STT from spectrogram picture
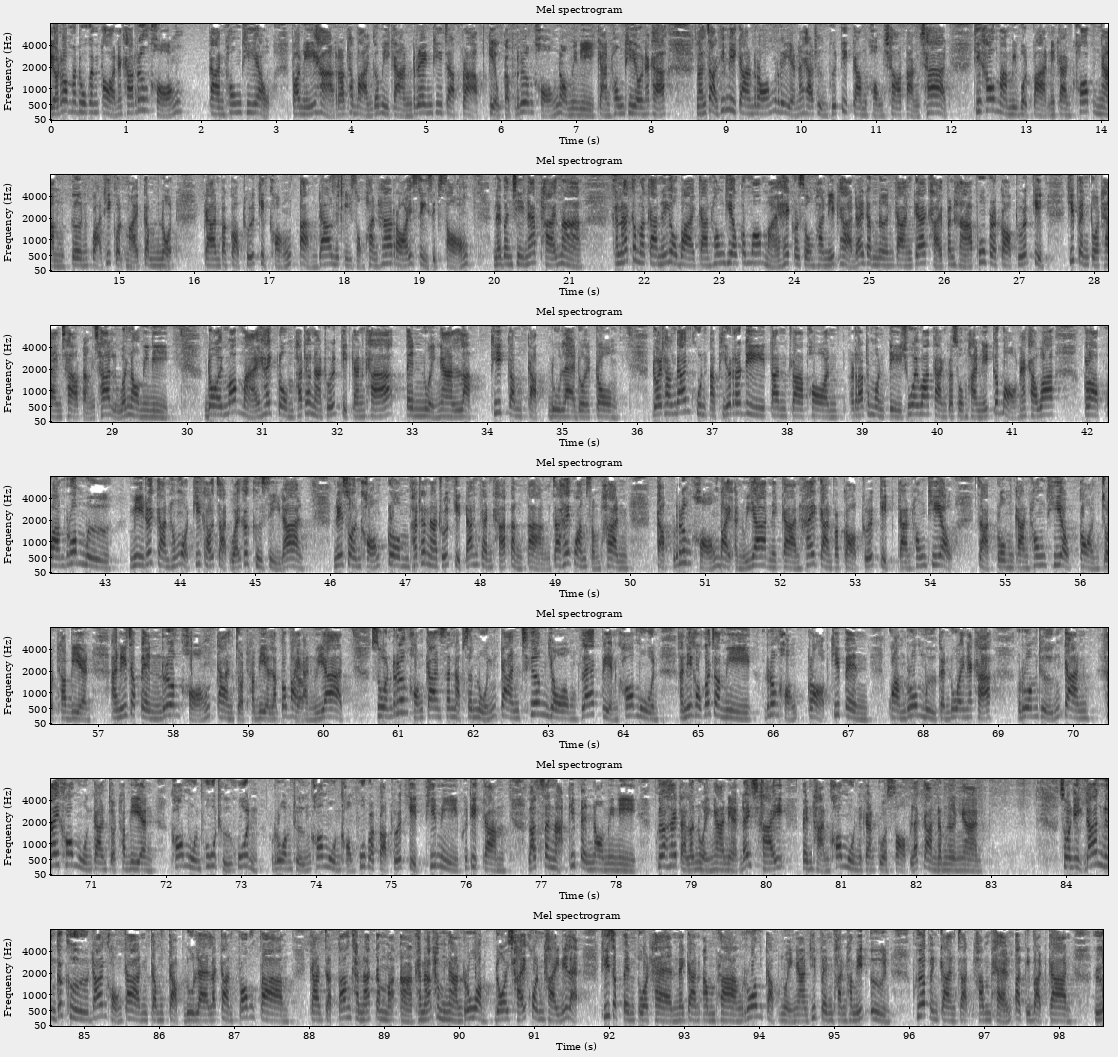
เดี๋ยวเรามาดูกันต่อนะคะ เรื่องของ การท่องเที่ยว ตอนนี้ค่ะรัฐบาลก็มีการเร่งที่จะปราบเกี่ยวกับเรื่องของนอมินีการท่องเที่ยวนะคะ หลังจากที่มีการร้องเรียนนะคะ ถึงพฤติกรรมของชาวต่างชาติ ที่เข้ามามีบทบาทในการครอบงำเกินกว่าที่กฎหมายกำหนด การประกอบธุรกิจของต่างด้าวในปี 2542 ในบัญชีแนบท้ายมา คณะกรรมการนโยบายการท่องเที่ยวก็มอบหมายให้กระทรวงพาณิชย์ค่ะได้ดำเนินการแก้ไขปัญหาผู้ประกอบธุรกิจ ที่เป็นตัวแทนชาวต่างชาติ หรือว่านอมินี โดยมอบหมายให้กรมพัฒนาธุรกิจการค้า เป็นหน่วยงานหลักที่กำกับดูแลโดยตรง โดยทางด้านคุณอภิรดีตันตราพรรัฐมนตรีช่วยว่าการกระทรวงพาณิชย์ก็บอกนะคะว่า กรอบความร่วมมือมีด้วยกันทั้งหมดที่เขาจัดไว้ก็คือ 4 ด้าน ในส่วนของกรมพัฒนาธุรกิจด้านการค้าต่างๆ จะให้ความสัมพันธ์กับเรื่องของใบอนุญาตในการให้การประกอบธุรกิจการท่องเที่ยว จากกรมการท่องเที่ยวก่อนจดทะเบียน อันนี้จะเป็นเรื่องของการจดทะเบียนแล้วก็ใบครับอนุญาต ส่วนเรื่องของการสนับสนุนการเชื่อมโยง แลกเปลี่ยนข้อมูล อันนี้เขาก็จะมีเรื่องของกรอบที่เป็นความร่วมมือกันด้วยนะคะ รวมถึงการให้ข้อมูลการจดทะเบียน ข้อมูลผู้ถือหุ้น รวมถึงข้อมูลของผู้ประกอบธุรกิจที่มีพฤติกรรม ลักษณะที่เป็นนอมินี เพื่อให้แต่ละหน่วยงานเนี่ยได้ใช้เป็นฐานข้อมูลในการตรวจสอบและการดำเนินงาน ส่วนอีกด้านหนึ่งก็คือด้านของการกำกับดูแลและการป้องปราม การจัดตั้งคณะกรรมอ่าคณะทำงานร่วม โดยใช้คนไทยนี่แหละ ที่จะเป็นตัวแทนในการอำพรางร่วมกับหน่วยงานที่เป็นพันธมิตรอื่น เพื่อเป็นการจัดทำแผนปฏิบัติการ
